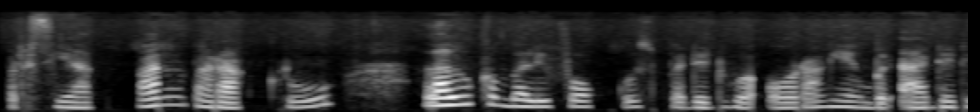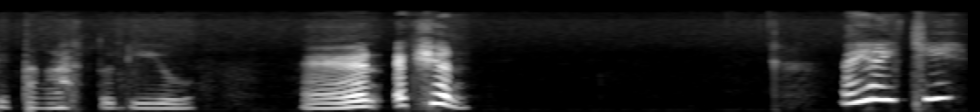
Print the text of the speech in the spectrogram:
persiapan para kru, lalu kembali fokus pada dua orang yang berada di tengah studio. And action! Ayo Ichi!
